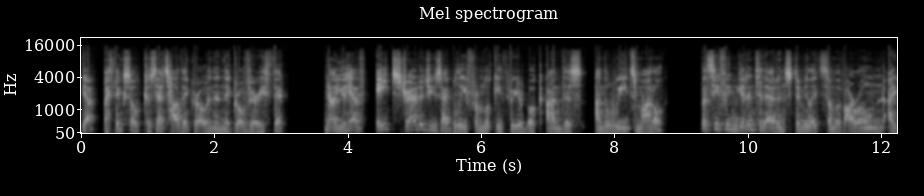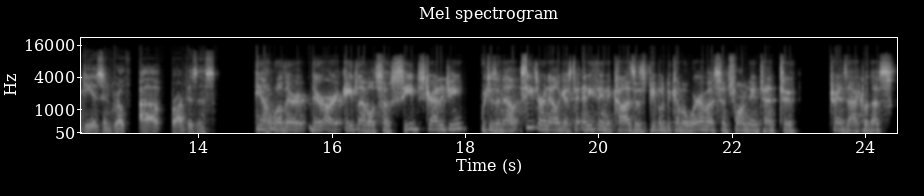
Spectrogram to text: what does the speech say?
Yep, I think so because that's how they grow, and then they grow very thick. Now you have eight strategies, I believe, from looking through your book on this on the weeds model. Let's see if we can get into that and stimulate some of our own ideas and growth uh, for our business. Yeah, well, there there are eight levels. So seed strategy, which is anal- seeds are analogous to anything that causes people to become aware of us and form the intent to transact with us.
